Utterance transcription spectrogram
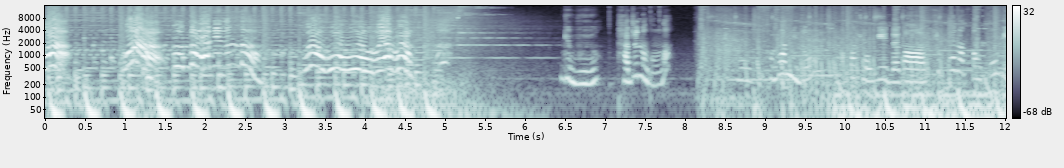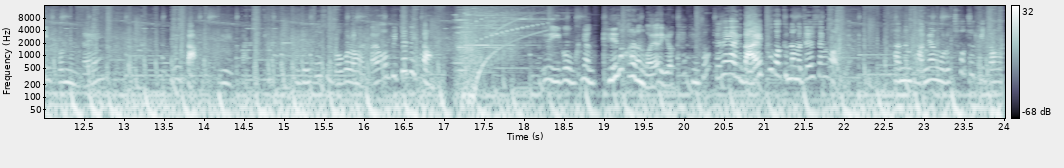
우와 우와 돈도 많이 준다 뭐야 뭐야 뭐야 뭐야 뭐야 이게 뭐예요? 다 주는 건가? 어, 감사합니다 아까 저기 내가 킵해놨던 꼭이 있었는데 여기 있다 위에 있다 이제 셋이 먹으러 갈까요? 어 밑에도 있다 이거 그냥 계속 하는 거예요? 이렇게 계속? 제 생각에 나이프가 그나마 제일 센 것 같아요 가는 방향으로 쳐주기도 하고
